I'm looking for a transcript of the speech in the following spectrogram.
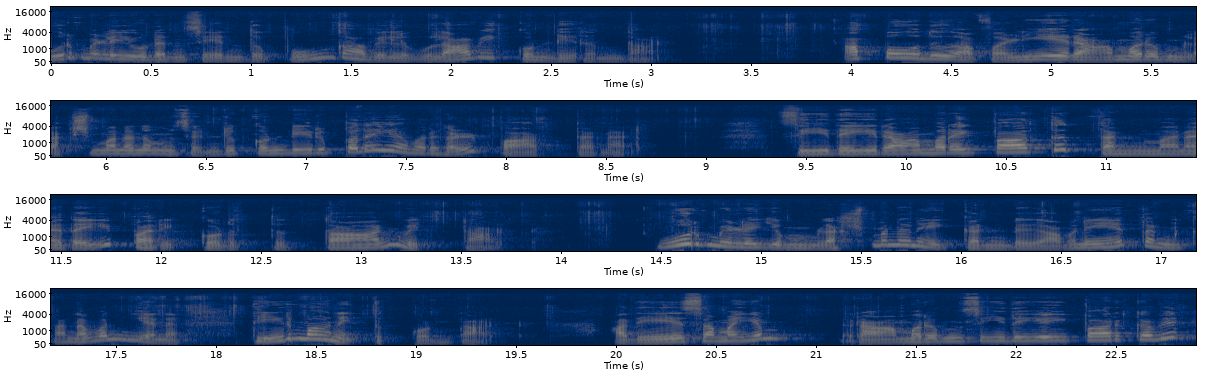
ஊர்மிளையுடன் சேர்ந்து பூங்காவில் உலாவிக் கொண்டிருந்தாள். அப்போது அவ்வழியே ராமரும் லக்ஷ்மணனும் சென்று கொண்டிருப்பதை அவர்கள் பார்த்தனர். சீதை ராமரை பார்த்து தன் மனதை பறிக்கொடுத்துத்தான் விட்டாள். ஊர்மிளையும் லக்ஷ்மணனைக் கண்டு அவனே தன் கணவன் என தீர்மானித்துக் கொண்டாள். அதே சமயம் ராமரும் சீதையை பார்க்கவே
